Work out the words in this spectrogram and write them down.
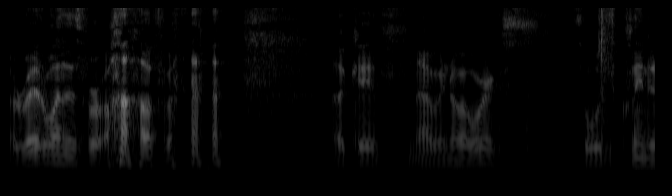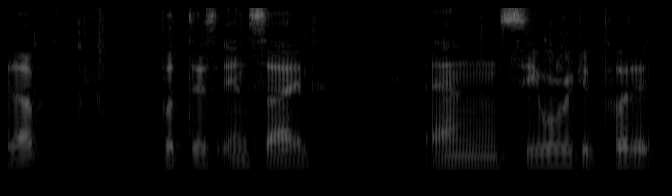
A red one is for off. okay, now we know it works. So we'll just clean it up, put this inside, and see where we could put it.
